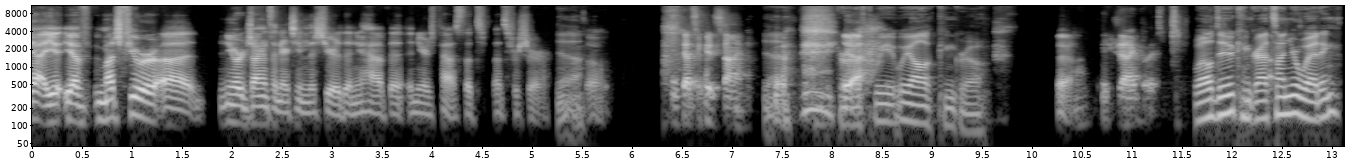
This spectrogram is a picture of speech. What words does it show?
Yeah, you, you have much fewer uh, New York Giants on your team this year than you have in, in years past. That's that's for sure. yeah, So I think that's a good sign. yeah, yeah. We we all can grow. Yeah. Exactly. Well, dude, congrats on your wedding.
